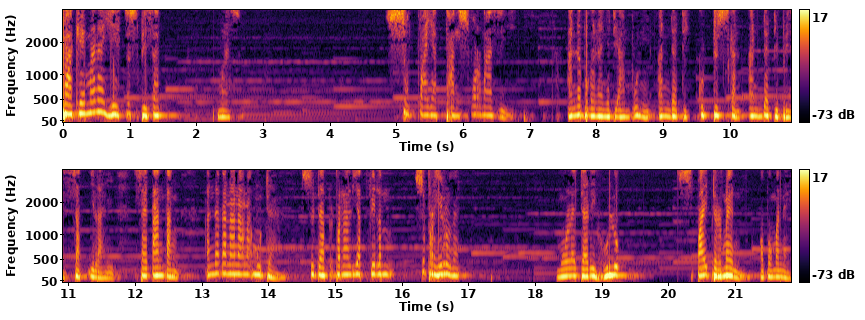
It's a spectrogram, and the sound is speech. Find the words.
Bagaimana Yesus bisa masuk? Supaya transformasi. Anda bukan hanya diampuni, Anda dikuduskan, Anda diberi zat ilahi. Saya tantang, Anda kan anak-anak muda, sudah pernah lihat film superhero kan? Mulai dari Huluk, Spider-Man apa mana?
